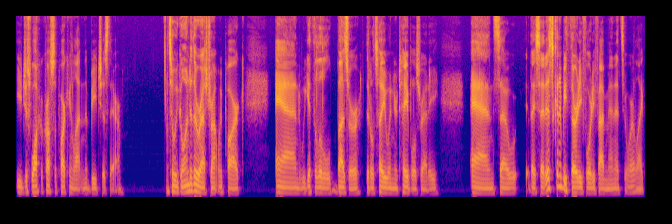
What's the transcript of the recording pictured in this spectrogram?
You just walk across the parking lot and the beach is there. And so we go into the restaurant, we park, and we get the little buzzer that'll tell you when your table's ready. And so they said, it's going to be 30, 45 minutes. And we're like,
